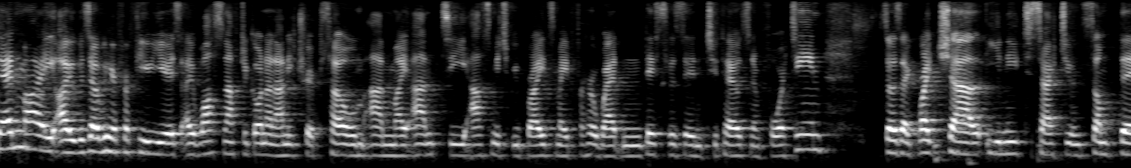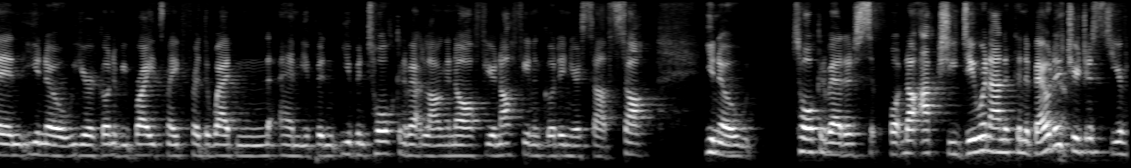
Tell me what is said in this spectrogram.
then my i was over here for a few years i wasn't after going on any trips home and my auntie asked me to be bridesmaid for her wedding this was in 2014 so I was like, right, Shell, you need to start doing something. You know, you're going to be bridesmaid for the wedding, and um, you've been you've been talking about long enough. You're not feeling good in yourself. Stop. You know, talking about it but not actually doing anything about it you're just you're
